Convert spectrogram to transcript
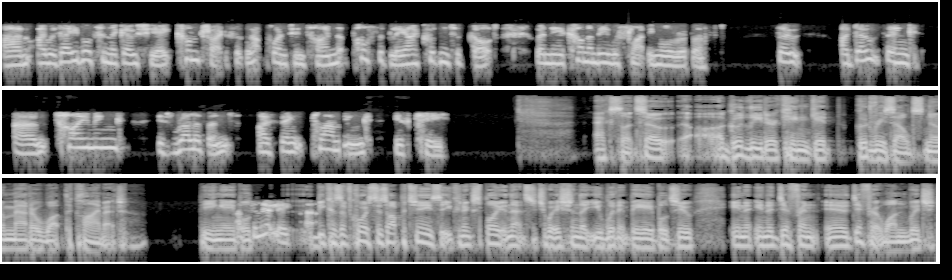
um, I was able to negotiate contracts at that point in time that possibly I couldn't have got when the economy was slightly more robust. So I don't think um, timing is relevant. I think planning is key. Excellent. So a good leader can get good results no matter what the climate. Being able, Absolutely. because of course there's opportunities that you can exploit in that situation that you wouldn't be able to in a, in a different in a different one, which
